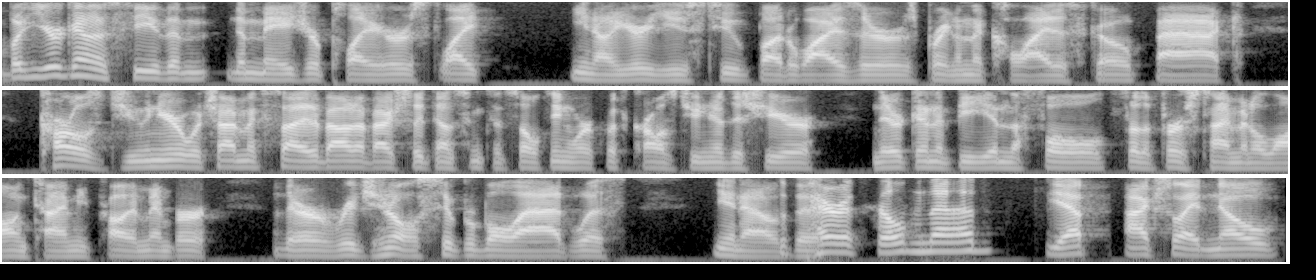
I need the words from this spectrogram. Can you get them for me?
but you're going to see the, the major players like, you know, you're used to Budweiser's bringing the kaleidoscope back. Carl's Jr., which I'm excited about. I've actually done some consulting work with Carl's Jr. this year. They're going to be in the fold for the first time in a long time. You probably remember their original Super Bowl ad with, you know, the, the Paris Hilton ad. Yep. Actually, I know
